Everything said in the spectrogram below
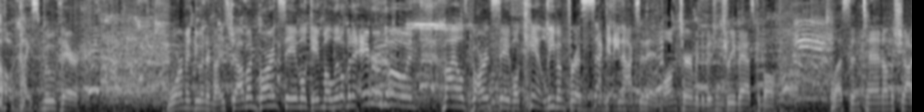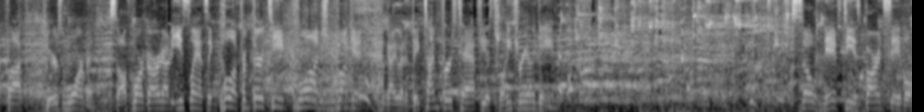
Oh, nice move there. Warman doing a nice job on Barnstable. Gave him a little bit of air though, and Miles Barnstable can't leave him for a second. He knocks it in. Long term in Division Three basketball. Less than 10 on the shot clock. Here's Warman, sophomore guard out of East Lansing. Pull up from 13, clutch bucket. A guy who had a big time first half. He has 23 on the game. So nifty is Barnstable.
